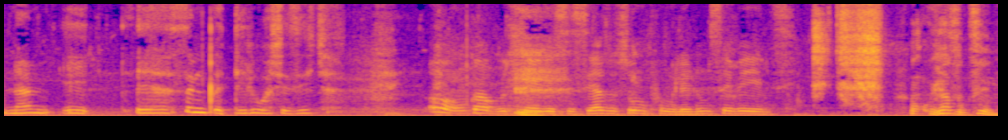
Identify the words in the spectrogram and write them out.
Nami eh, eh sengiqedile washe izitsha. Oh kwakuhleke sisiyazi usungiphumelela umsebenzi. Uyazi ukuthini?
